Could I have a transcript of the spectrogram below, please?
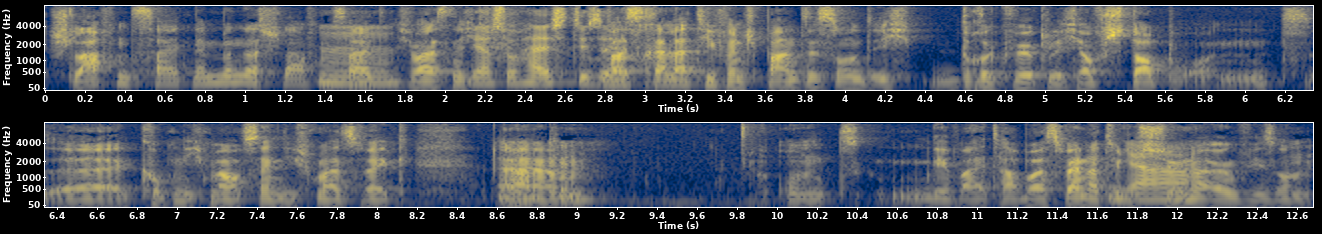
Schlafenzeit, nennt man das Schlafenzeit? Ich weiß nicht. Ja, so heißt diese Was App. relativ entspannt ist und ich drück wirklich auf Stopp und äh, guck nicht mehr aufs Handy, schmeiß weg Ah, okay. ähm, und geh weiter. Aber es wäre natürlich Ja. schöner, irgendwie so ein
